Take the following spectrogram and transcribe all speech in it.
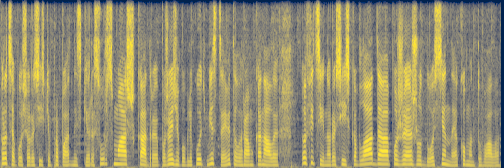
Про це пише російський пропагандистський ресурс. Маш кадри пожежі публікують місцеві телеграм-канали. Офіційно російська влада пожежу досі не коментувала.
